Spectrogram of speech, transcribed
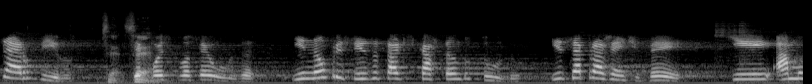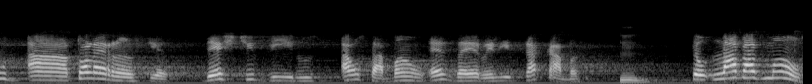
zero vírus. Certo. Depois que você usa. E não precisa estar descartando tudo. Isso é para a gente ver que a, a tolerância deste vírus ao sabão é zero, ele acaba. Hum. Então, lava as mãos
